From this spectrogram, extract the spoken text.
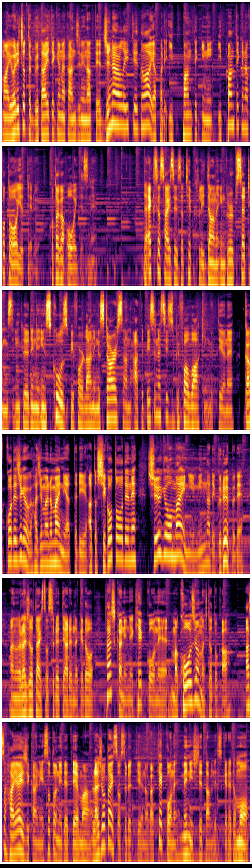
まあ、よりちょっと具体的な感じになって、generally っていうのはやっぱり一般的に、一般的なことを言っていることが多いですね。The exercises are typically done in group settings, including in schools before learning stars and at businesses before working っていうね、学校で授業が始まる前にやったり、あと仕事でね、就業前にみんなでグループであのラジオ体操するってあるんだけど、確かにね、結構ね、まあ、工場の人とか、朝早い時間に外に出て、まあ、ラジオ体操するっていうのが結構ね目にしてたんですけれども、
